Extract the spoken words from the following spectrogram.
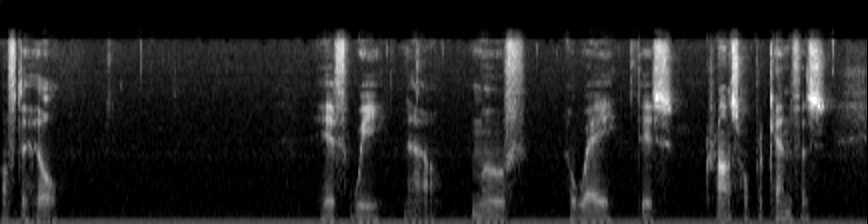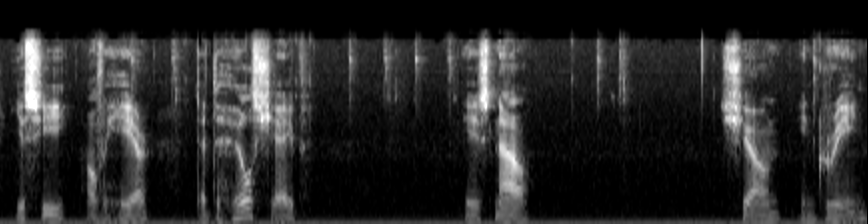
of the hull. If we now move away this grasshopper canvas you see over here that the hull shape is now shown in green.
